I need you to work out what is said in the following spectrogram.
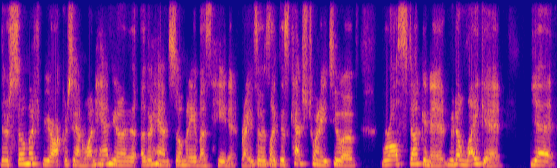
there's so much bureaucracy on one hand, you know, on the other hand, so many of us hate it, right? So it's like this catch 22 of we're all stuck in it, we don't like it, yet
